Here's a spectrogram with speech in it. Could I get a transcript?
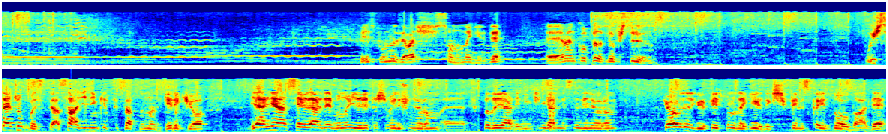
E, Facebook'umuz yavaş sonuna girdi. E, hemen kopyalayıp yapıştırıyorum. Bu işler çok basit ya. Sadece linki tıklatmanız gerekiyor. İlerleyen seviyelerde bunu ileri taşımayı düşünüyorum. Ee, tıkladığı yerde linkin gelmesini diliyorum. Gördüğünüz gibi Facebook'umuza girdik. Şifremiz kayıtlı olduğu halde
